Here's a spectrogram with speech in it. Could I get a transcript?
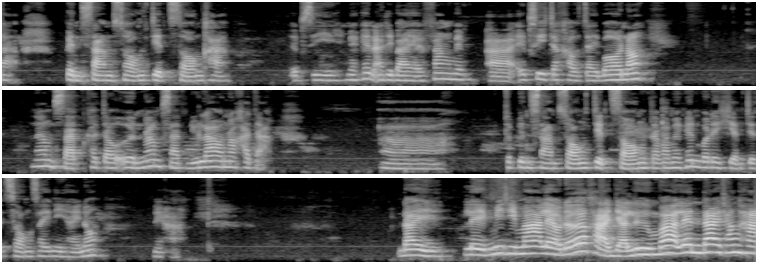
จะเป็นสามสองเจ็ดสองค่ะ FC แม่เพ่นอธิบายให้ฟังแม่อ่า FC จะเข้าใจบ่เนาะน้ำสัตว์ค่ะเจ้าเอิญน้ำสัตว์อยู่เล่าเนาะค่ะจ้ะอ่าจะเป็นสามสองเจ็ดสองแต่ว่าแม่เพ่นบ่ได้เขียนเจ็ดสองใส่นี่ให้เนาะนี่ค่ะ ได้เลขมีที่มาแล้วเด้อค่ะ อย่าลืมว่าเล่นได้ทั้งฮา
